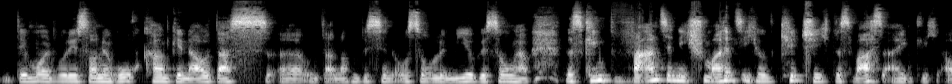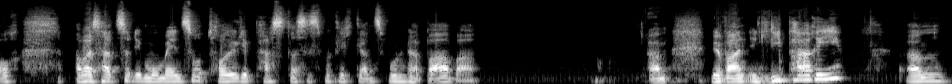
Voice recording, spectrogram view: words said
dem Moment, wo die Sonne hochkam, genau das äh, und dann noch ein bisschen O Sole Mio gesungen haben. Das klingt wahnsinnig schmalzig und kitschig, das war's eigentlich auch. Aber es hat zu dem Moment so toll gepasst, dass es wirklich ganz wunderbar war. Ähm, wir waren in Lipari, ähm,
